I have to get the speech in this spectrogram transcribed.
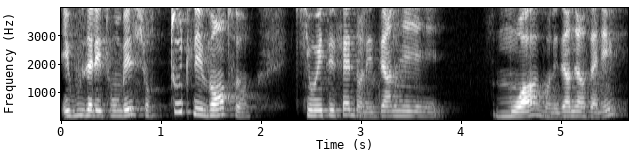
et vous allez tomber sur toutes les ventes qui ont été faites dans les derniers mois, dans les dernières années,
